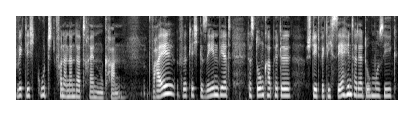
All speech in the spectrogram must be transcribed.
wirklich gut voneinander trennen kann, weil wirklich gesehen wird, das Domkapitel steht wirklich sehr hinter der Dommusik,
